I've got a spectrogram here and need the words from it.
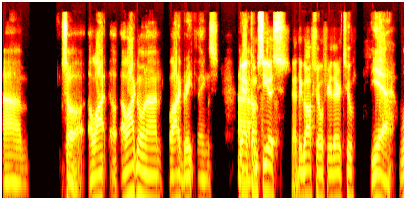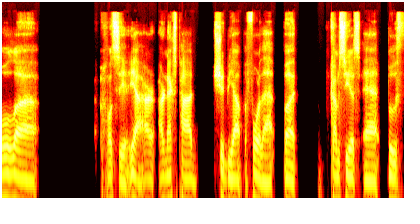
Um, so a lot, a, a lot going on, a lot of great things. Yeah, Uh, come see us at the golf show if you're there too. yeah, we'll uh let's see. Yeah, our our next pod should be out before that, but come see us at booth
